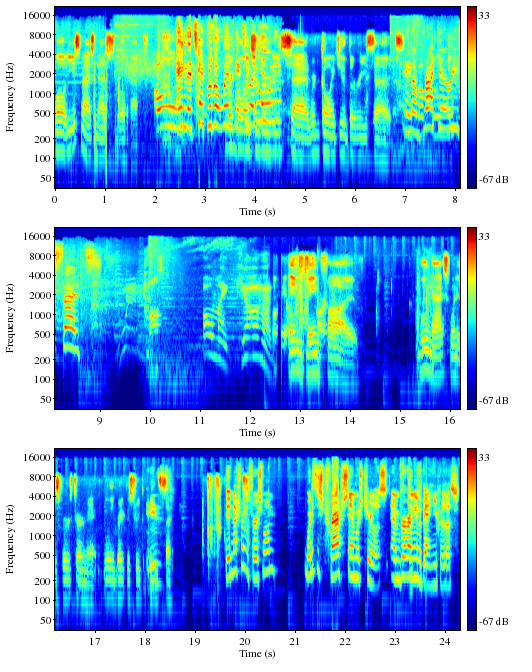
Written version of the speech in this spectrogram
Well, you smash Nash is still Nash. Oh! And the tip of the We're going him to the again! reset. We're going to the resets. And the bracket resets! Oh my god! In game five, will Nash win his first tournament? Will he break the streak of being Is- second? Did Nash win the first one? What is this trash sandwich tier list? Ember, I'm gonna ban you for this.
